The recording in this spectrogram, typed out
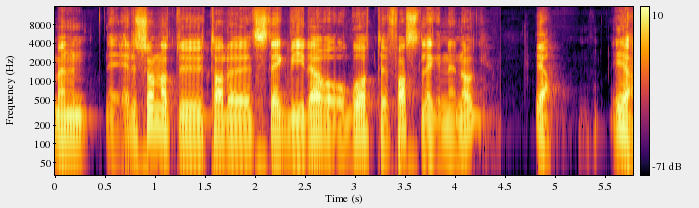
men er det sånn at du tar det et steg videre og går til fastlegen din òg? Ja. Ja.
